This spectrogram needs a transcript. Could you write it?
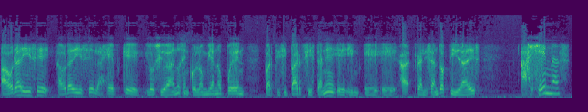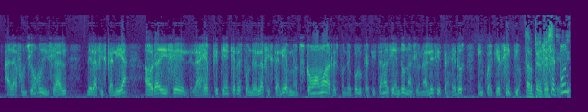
ahora dice, ahora dice la JEP que los ciudadanos en Colombia no pueden participar si están eh, eh, eh, eh, realizando actividades ajenas a la función judicial de la Fiscalía, ahora dice la JEP que tiene que responder la fiscalía. Nosotros, ¿cómo vamos a responder por lo que aquí están haciendo nacionales y extranjeros en cualquier sitio? Claro, pero Ese entonces, es el punto. eh,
